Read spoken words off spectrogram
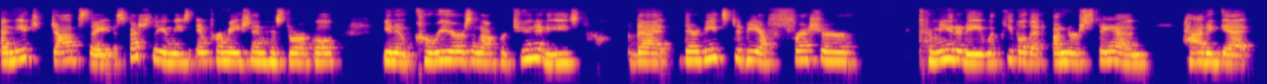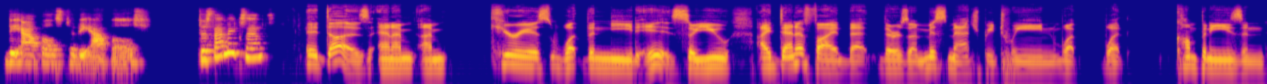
a niche job site especially in these information historical you know careers and opportunities that there needs to be a fresher community with people that understand how to get the apples to the apples. Does that make sense? It does and i'm i'm curious what the need is. So you identified that there's a mismatch between what what companies and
